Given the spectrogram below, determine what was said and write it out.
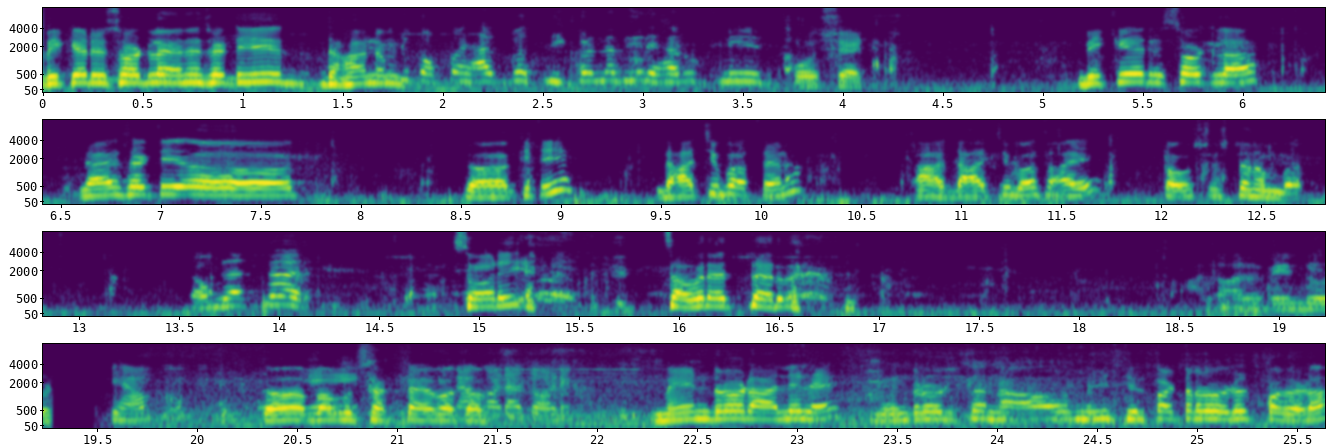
बीके रिसॉर्टला येण्यासाठी दहा नंबर हो शेट बीके रिसॉर्टला जाण्यासाठी किती? दहाची बस आहे ना? हा दहाची बस आहे चौसष्ट नंबर. सॉरी चौऱ्याहत्तर. मेन रोड तर बघू शकताय बघा. मेन रोड आलेला आहे. मेन रोडचं नाव म्हणजे शिलपाटा रोडच पकडा.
